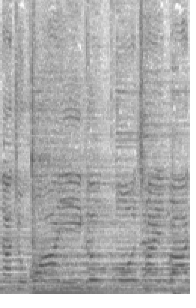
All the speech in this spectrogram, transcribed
那就画一根火柴吧，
